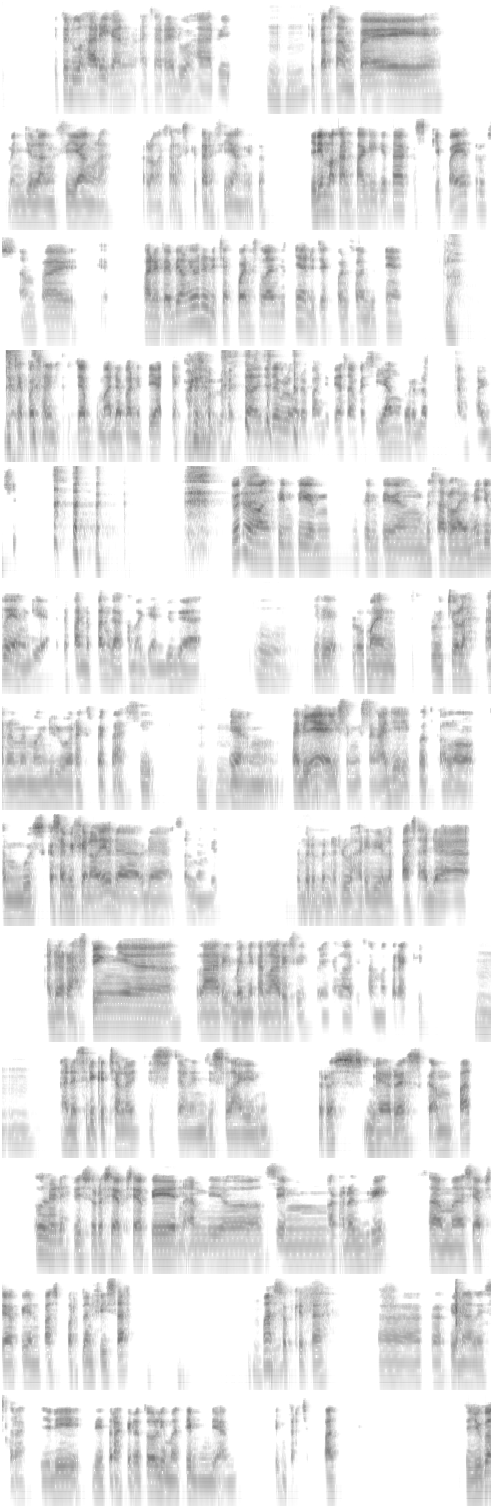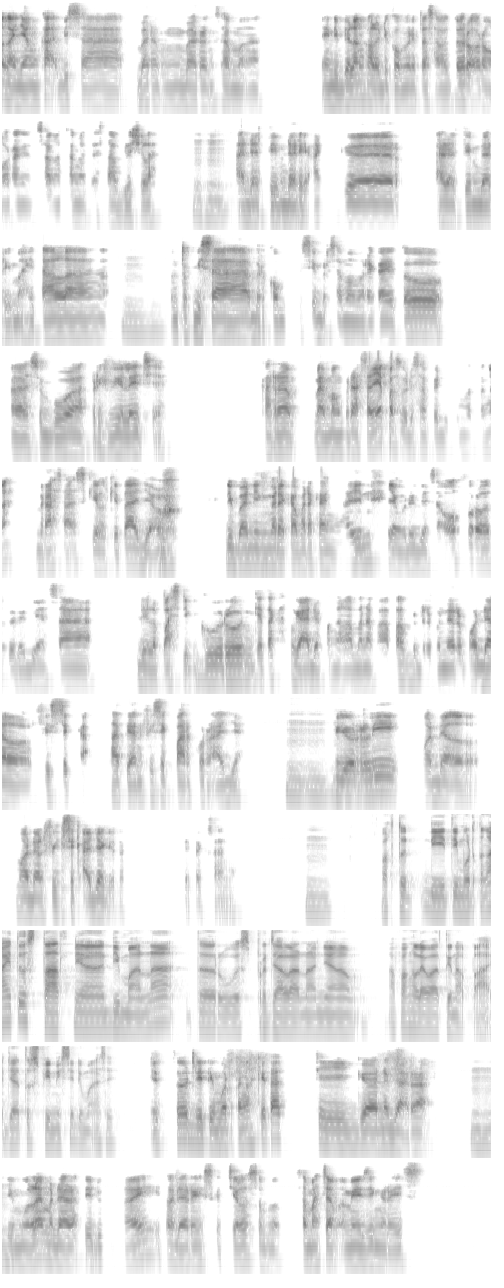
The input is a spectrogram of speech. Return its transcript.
itu dua hari kan acaranya dua hari. Mm -hmm. Kita sampai menjelang siang lah kalau nggak salah sekitar siang gitu jadi makan pagi kita skip aja terus sampai panitia bilang ya udah di checkpoint selanjutnya di checkpoint selanjutnya lah checkpoint selanjutnya belum ada panitia checkpoint selanjutnya belum ada panitia sampai siang baru dapat makan pagi Cuman memang tim-tim tim-tim yang besar lainnya juga yang di depan-depan nggak kebagian juga. Uh. Jadi lumayan lucu lah karena memang di luar ekspektasi. Mm-hmm. Yang tadinya ya iseng-iseng aja ikut kalau tembus ke semifinalnya udah udah seneng gitu itu benar-benar dua hari dilepas ada ada raftingnya lari banyakkan lari sih banyakkan lari sama trekking hmm. Ada sedikit challenges challenges lain terus beres keempat udah deh disuruh siap-siapin ambil sim luar negeri sama siap-siapin paspor dan visa hmm. masuk kita uh, ke finalis terakhir jadi di terakhir itu lima tim diambil tim tercepat itu juga nggak nyangka bisa bareng-bareng sama yang dibilang kalau di komunitas outdoor orang-orang yang sangat-sangat established lah. Mm-hmm. Ada tim dari Aiger, ada tim dari Mahitala. Mm-hmm. Untuk bisa berkompetisi bersama mereka itu uh, sebuah privilege ya. Karena memang berasanya pas udah sampai di Timur Tengah, berasa skill kita jauh dibanding mereka-mereka yang lain yang udah biasa off-road, udah biasa dilepas di gurun. Kita kan nggak ada pengalaman apa-apa, bener-bener modal fisik, latihan fisik parkour aja hmm. purely modal modal fisik aja gitu kita ke sana. Hmm. Waktu di Timur Tengah itu startnya di mana, terus perjalanannya apa ngelewatin apa aja, terus finishnya di mana sih? Itu di Timur Tengah kita tiga negara. Mm-hmm. Dimulai mendarat di Dubai, itu ada race kecil semacam amazing race.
